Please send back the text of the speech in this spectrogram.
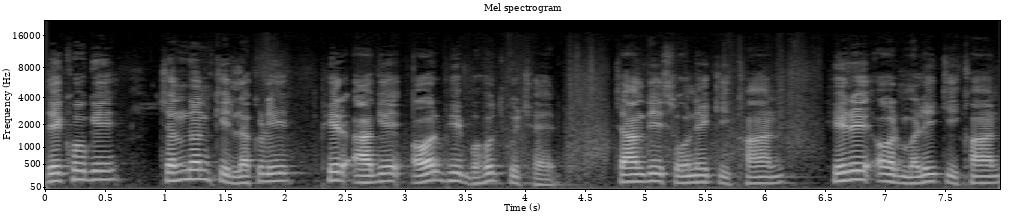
देखोगे, चंदन की लकड़ी फिर आगे और भी बहुत कुछ है। चांदी, सोने की खान, हीरे और मणि की खान,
